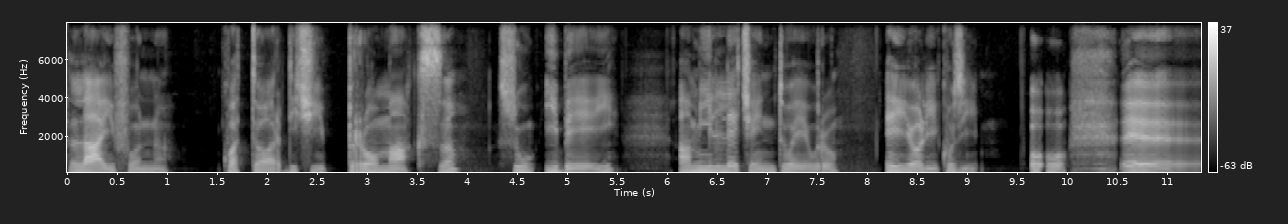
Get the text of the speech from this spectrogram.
l'iPhone 14 Pro Max su eBay a 1100 euro. E io lì così, oh oh, e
